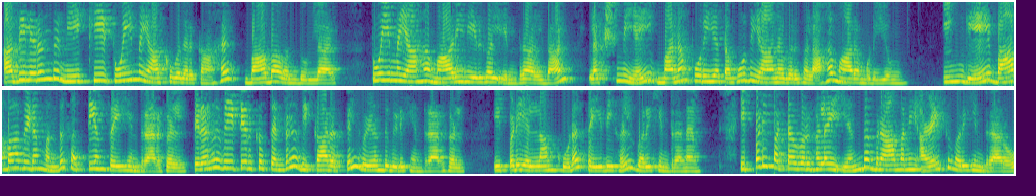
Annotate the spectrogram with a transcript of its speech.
அதிலிருந்து நீக்கி தூய்மையாக்குவதற்காக பாபா வந்துள்ளார். தூய்மையாக மாறினீர்கள் என்றால்தான் லக்ஷ்மியை மனம் புரிய தகுதியானவர்களாக மாற முடியும். இங்கே பாபாவிடம் வந்து சத்தியம் செய்கின்றார்கள். பிறகு வீட்டிற்கு சென்று விகாரத்தில் விழுந்து விடுகின்றார்கள். இப்படியெல்லாம் கூட செய்திகள் வருகின்றன. இப்படிப்பட்டவர்களை எந்த பிராமணி அழைத்து வருகின்றாரோ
